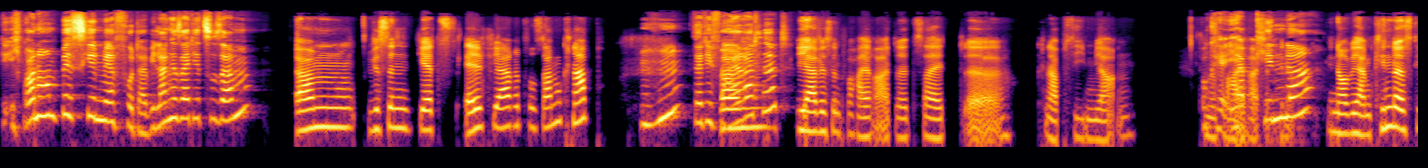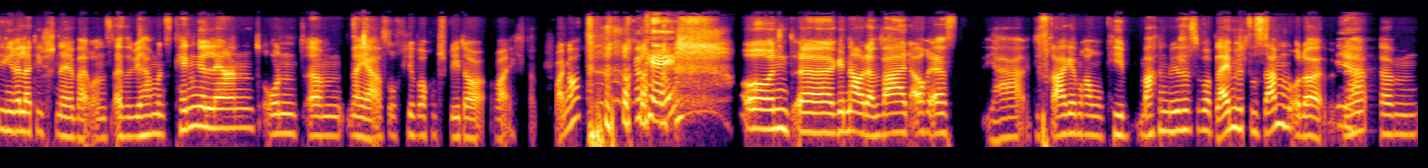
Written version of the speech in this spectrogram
ich brauche noch ein bisschen mehr Futter wie lange seid ihr zusammen ähm, wir sind jetzt elf Jahre zusammen, knapp. Mhm. Seid ihr verheiratet? Ähm, ja, wir sind verheiratet seit äh, knapp sieben Jahren. Okay, ihr habt Kinder? Genau, wir haben Kinder. Es ging relativ schnell bei uns. Also wir haben uns kennengelernt und ähm, naja, so vier Wochen später war ich dann schwanger. Okay. und äh, genau, dann war halt auch erst ja die Frage im Raum, okay, machen wir das über, bleiben wir zusammen oder ja, ja ähm,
